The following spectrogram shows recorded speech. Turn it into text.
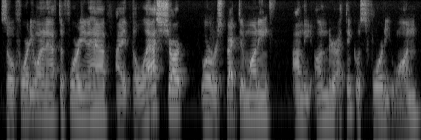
So 41 and a half to 40 and a half. I the last sharp or respected money on the under I think was 41.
